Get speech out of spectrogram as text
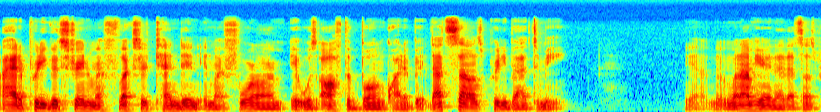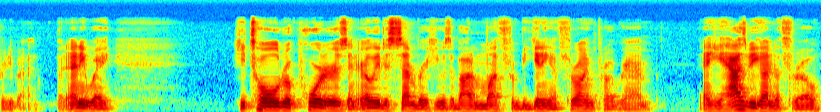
I had a pretty good strain in my flexor tendon in my forearm. It was off the bone quite a bit. That sounds pretty bad to me. Yeah, when I'm hearing that, that sounds pretty bad. But anyway, he told reporters in early December he was about a month from beginning a throwing program, and he has begun to throw.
